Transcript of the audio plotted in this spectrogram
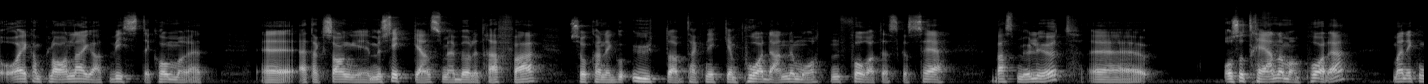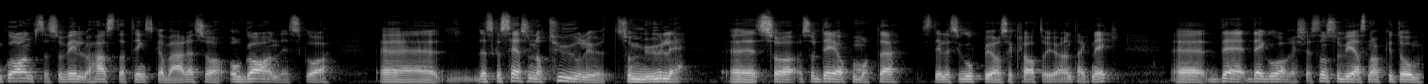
og jeg kan planlegge at hvis det kommer et, eh, et aksent i musikken som jeg burde treffe, så kan jeg gå ut av teknikken på denne måten for at det skal se best mulig ut. Eh, og så trener man på det. Men i konkurranse så vil du helst at ting skal være så organisk og Det skal se så naturlig ut som mulig. Så, så det å på en måte stille seg opp og gjøre seg klar til å gjøre en teknikk, det, det går ikke. Sånn som vi har snakket om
